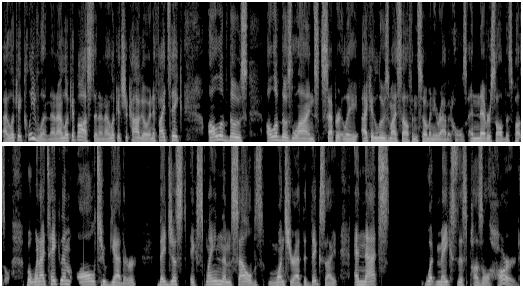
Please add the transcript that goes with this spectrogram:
I look at Cleveland and I look at Boston and I look at Chicago and if I take all of those all of those lines separately, I could lose myself in so many rabbit holes and never solve this mm. puzzle. But when I take them all together, they just explain themselves once you're at the dig site and that's what makes this puzzle hard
